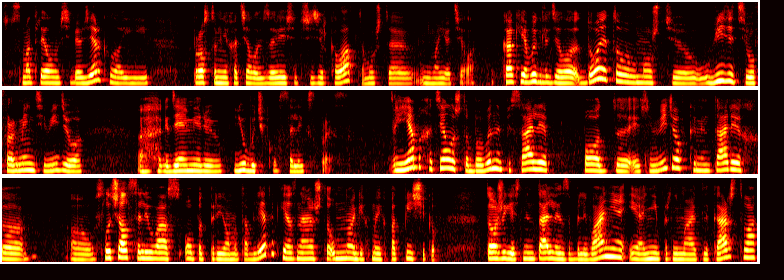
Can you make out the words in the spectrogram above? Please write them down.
смотрела на себя в зеркало, и просто мне хотелось завесить все зеркала, потому что не мое тело. Как я выглядела до этого, вы можете увидеть во фрагменте видео, где я меряю юбочку с Алиэкспресс. И я бы хотела, чтобы вы написали под этим видео в комментариях, э, э, случался ли у вас опыт приема таблеток. Я знаю, что у многих моих подписчиков тоже есть ментальные заболевания, и они принимают лекарства.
